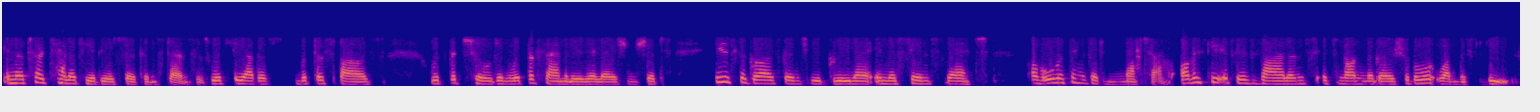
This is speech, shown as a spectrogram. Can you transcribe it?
in the totality of your circumstances with the others, with the spouse, with the children, with the family relationships. Is the grass going to be greener in the sense that of all the things that matter. Obviously, if there's violence, it's non-negotiable. One must leave.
